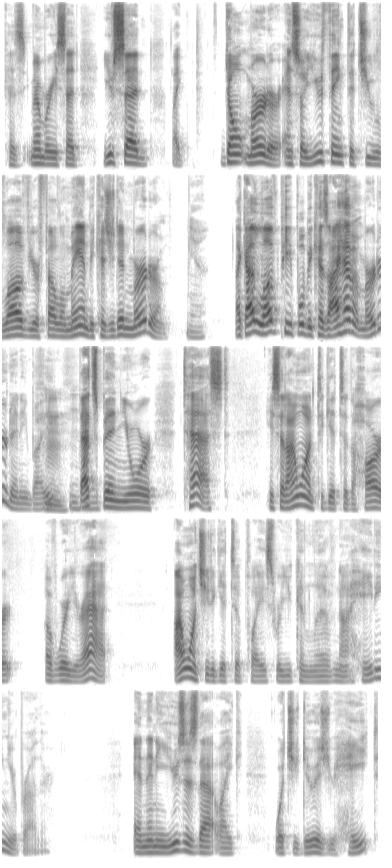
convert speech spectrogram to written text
Because remember, he said, You said, don't murder. And so you think that you love your fellow man because you didn't murder him. yeah. Like, I love people because I haven't murdered anybody. Hmm. That's been your test. He said, I want to get to the heart of where you're at. I want you to get to a place where you can live not hating your brother. And then he uses that like what you do is you hate.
